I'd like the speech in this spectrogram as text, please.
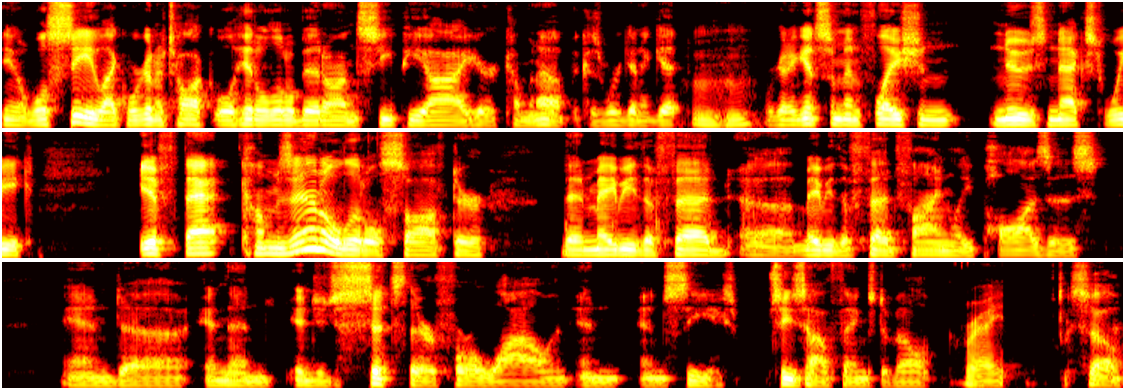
know we'll see like we're going to talk we'll hit a little bit on CPI here coming up because we're going to get mm-hmm. we're going to get some inflation news next week. If that comes in a little softer, then maybe the Fed, uh, maybe the Fed finally pauses and uh, and then it just sits there for a while and and and sees sees how things develop. Right. So,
